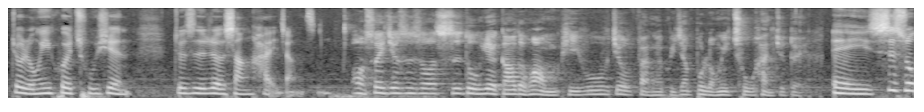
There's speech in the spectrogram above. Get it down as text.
就容易会出现。就是热伤害这样子哦，所以就是说湿度越高的话，我们皮肤就反而比较不容易出汗，就对。诶，是说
